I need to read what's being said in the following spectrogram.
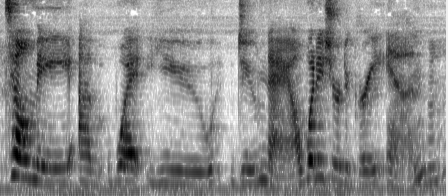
Tell me um, what you do now. What is your degree in? Mm-hmm.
